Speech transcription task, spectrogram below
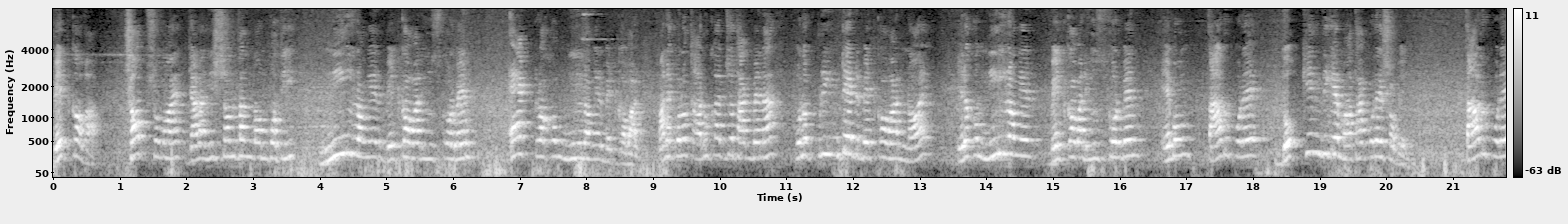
বেড কভার। সব সময় যারা নিঃসন্তান দম্পতি, নীল রঙের বেড কভার ইউজ করবেন। এক রকম নীল রঙের বেড কভার। মানে কোনো কারুকার্য থাকবে না, কোনো প্রিন্টেড বেড কভার নয়। এরকম নীল রঙের বেড কভার ইউজ করবেন এবং তার উপরে দক্ষিণ দিকে মাথা করে শোবেন। তার উপরে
